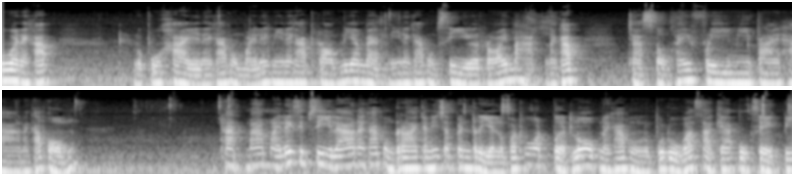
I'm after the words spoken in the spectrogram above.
ด้วยนะครับหลวงปู่ไข่นะครับผมหมายเลขนี้นะครับพร้อมเลี่ยมแบบนี้นะครับผม 400 บาทนะครับจะส่งให้ฟรีมีปลายทางนะครับผม ถัดมาหมายเลข 14 แล้วนะครับผมรายการนี้จะเป็นเหรียญหลวงพ่อทวดเปิดโลกนะครับผมหลวงปู่ดูวัดสาแกปลูกเสกปี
